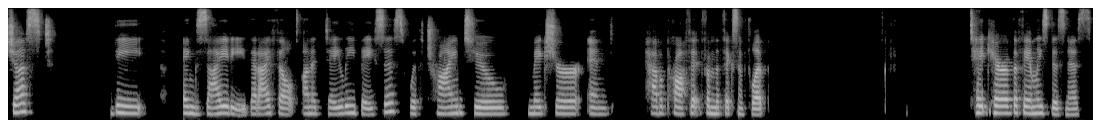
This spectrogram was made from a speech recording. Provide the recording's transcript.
just the anxiety that I felt on a daily basis with trying to make sure and have a profit from the fix and flip take care of the family's business,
